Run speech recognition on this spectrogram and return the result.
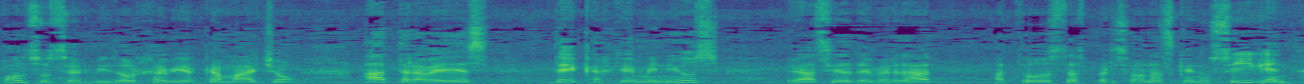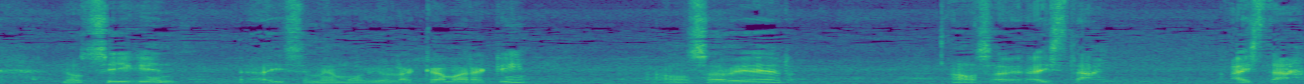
con su servidor Javier Camacho a través de Cajeme News. Gracias de verdad a todas estas personas que nos siguen, nos siguen. Ahí se me movió la cámara aquí. Vamos a ver, vamos a ver, ahí está, ahí está,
